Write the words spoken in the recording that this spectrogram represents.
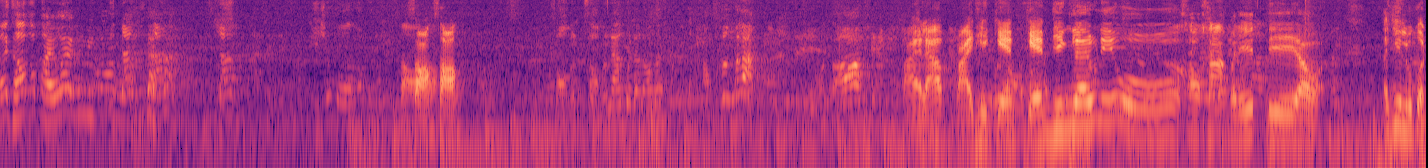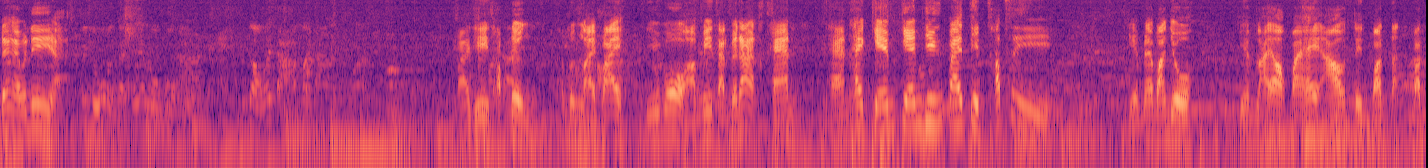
เฮ้ยท็อปเอาใหม่เว้ยไม่มีกล้องกี่ชั่วโมงครับวันนี้สองสองสองสองกันแล้วมือแล้วเนาะสองครึ่งปะล่ะตอบไปแล้วไปที่เกมเกมยิงเลยลูกนี้โอ้โหเข้าข้างไปนิดเดียวไอ้ที่ลืมกดได้ไงวะนี่อะไม่รู้เหมือนกันก็ยังงงๆอยู่จองไว้สามอะไปที่ท็อปหนึ่งท็อปหนึ่งไหลไปทีโบอะมีตัดไปได้แทนแทนให้เกมเกมยิงไปติดท็อปสี่เกมได้บอลอยู่ เกมไหลออกไปให้เอาติดบอลบอล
